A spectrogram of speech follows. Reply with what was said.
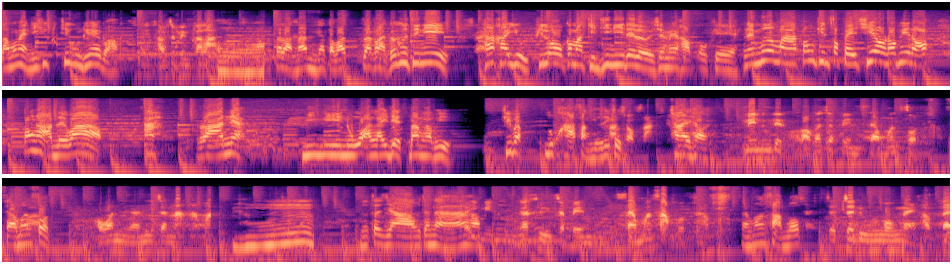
รามคำแหงนี่คือที่กรุงเทพเหรอครับใช่ครับจะเป็นตลาด อ๋อตลาดนัดเหมือนกันแต่ว่าหลักๆก็คือที่นี่ ใช่ ถ้าใครอยู่พิษณุโลกก็มากินที่นี่ได้เลยใช่ไหมครับโอเค ในเมื่อมาต้องกิน special เนาะพี่เนาะต้องถามเลยว่าอะร้านเนี่ยมีเมนูอะไรเด็ดบ้างครับพี่ ที่แบบลูกค้าสั่งเยอะที่สุดชอบสั่ง ใช่ครับเมนูเด็ดของเราก็จะเป็นแซลมอนสดครับแซลมอนสดเพราะว่าเนื้อนี่จะหนามาก อืมเนื้อจะยาวจะหนาและคอีรับกเมนูหนึงก็คือจะเป็นแซลมอนสามรสครับ แซลมอนสามรส จะจะดูงงหน่อยครับ แต่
